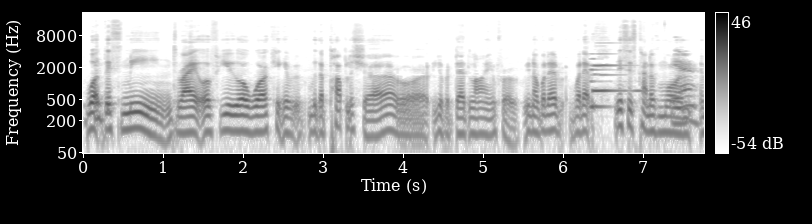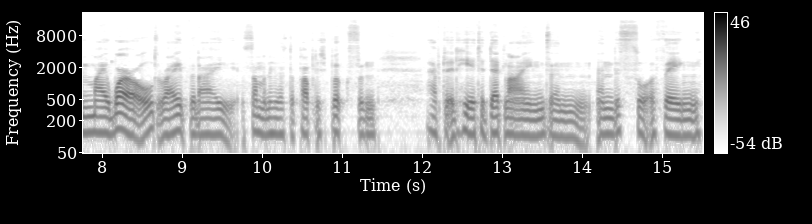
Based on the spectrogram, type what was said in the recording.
what this means, right? Or if you are working with a publisher or you have a deadline for, you know, whatever, whatever. This is kind of more yeah. in, in, my world, right? That I, someone who has to publish books and have to adhere to deadlines and and this sort of thing.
